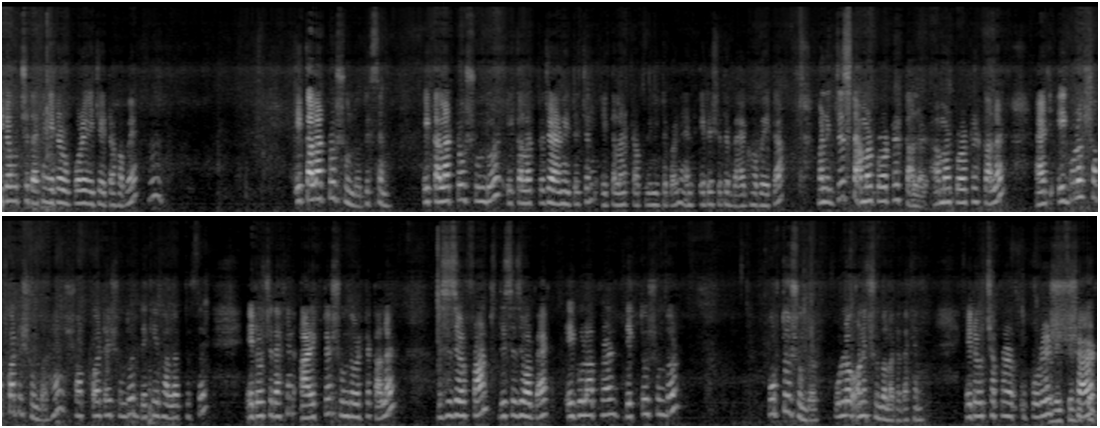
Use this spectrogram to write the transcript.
এটা হচ্ছে, দেখেন, এটার উপরে এই যে এটা হবে, হুম। এই কালারটাও সুন্দর, দেখছেন? এই কালারটাও সুন্দর এই কালারটা যারা নিতে চান এই কালারটা আপনি নিতে পারেন অ্যান্ড এটার সাথে ব্যাগ হবে এটা। মানে জাস্ট আমার পরোটার কালার আমার পরোটার কালার অ্যান্ড এগুলো সব কয়টা সুন্দর হ্যাঁ? সব কয়টাই সুন্দর দেখেই ভালো লাগতেছে। এটা হচ্ছে দেখেন আরেকটা সুন্দর একটা colour this is your front this is your back এগুলো আপনার দেখতেও সুন্দর পরতেও সুন্দর। পরলে অনেক সুন্দর লাগে দেখেন। এটা হচ্ছে আপনার উপরের শার্ট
